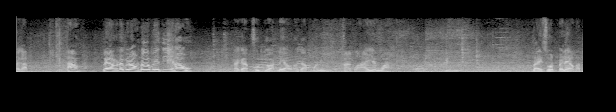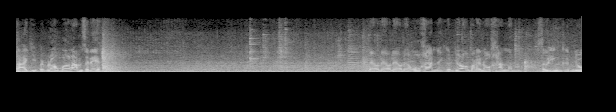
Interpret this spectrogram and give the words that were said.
นะครับอ้าวแล้วได้พี่น้องเด้อเวทีเฮานะครับสุดยอดแล้วนะครับมื้อนี้คากหลายยังวะนี่ไล่สดไปแล้วก็ถ่ายคลิปไปพี่น้องเบิ่งน้ำซะดิ แล้วแล้วแล้วแล้วโอ้ขั้นนี่ขึ้นอยู่เนาะบัดได้นอกขั้นนั้นสลิงขึ้นอยู่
